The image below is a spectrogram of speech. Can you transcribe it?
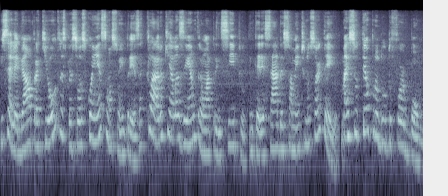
Isso é legal para que outras pessoas conheçam a sua empresa. Claro que elas entram a princípio interessadas somente no sorteio, mas se o teu produto for bom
